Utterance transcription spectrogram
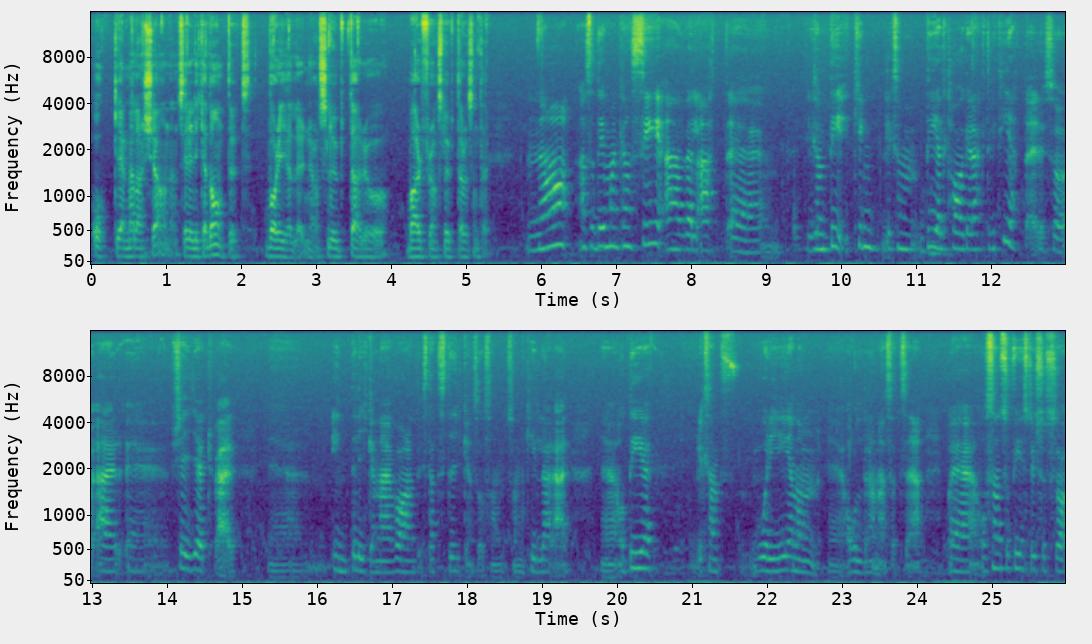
och eh, mellan könen ser det likadant ut vad det gäller när de slutar och varför de slutar och sånt där. Ja, alltså det man kan se är väl att eh, liksom de, kring liksom deltagaraktiviteter så är eh, tjejer tyvärr eh, inte lika närvarande i statistiken så som, som killar är. Eh, och det liksom går igenom eh, åldrarna så att säga. Eh, och sen så finns det ju så, så,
